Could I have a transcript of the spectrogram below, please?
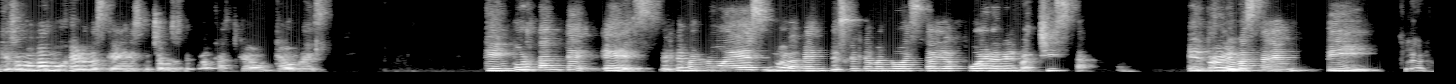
que somos más mujeres las que escuchamos este podcast que, que hombres. Qué importante es, el tema no es, nuevamente, es que el tema no está allá afuera en el machista. El problema está en ti Claro.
